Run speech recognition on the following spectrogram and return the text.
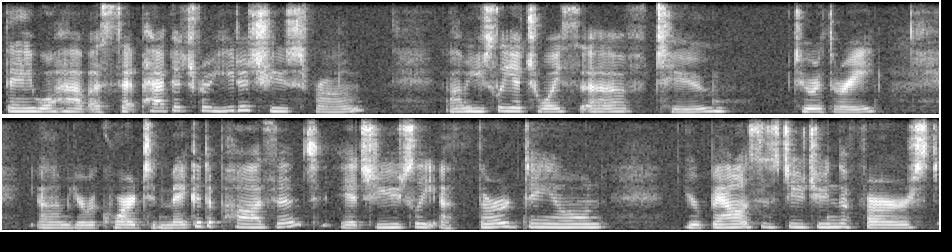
They will have a set package for you to choose from, um, usually a choice of two, two or three. Um, you're required to make a deposit. It's usually a third down. Your balance is due June the 1st,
